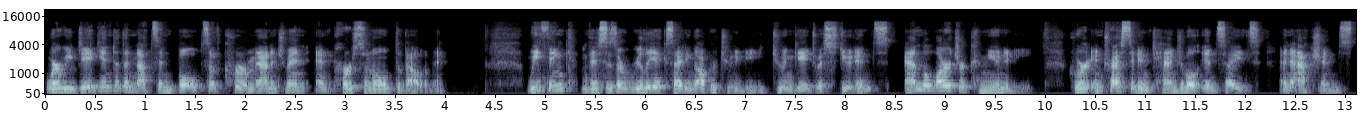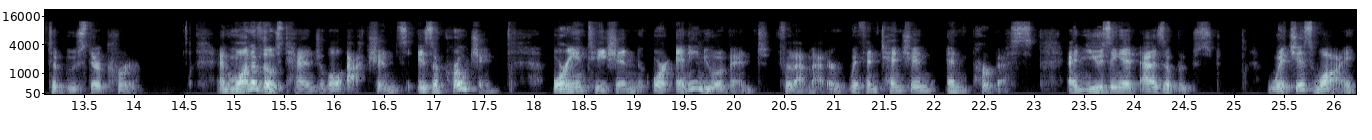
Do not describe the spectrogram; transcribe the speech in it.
where we dig into the nuts and bolts of career management and personal development. We think this is a really exciting opportunity to engage with students and the larger community who are interested in tangible insights and actions to boost their career. And one of those tangible actions is approaching orientation, or any new event for that matter, with intention and purpose, and using it as a boost, which is why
